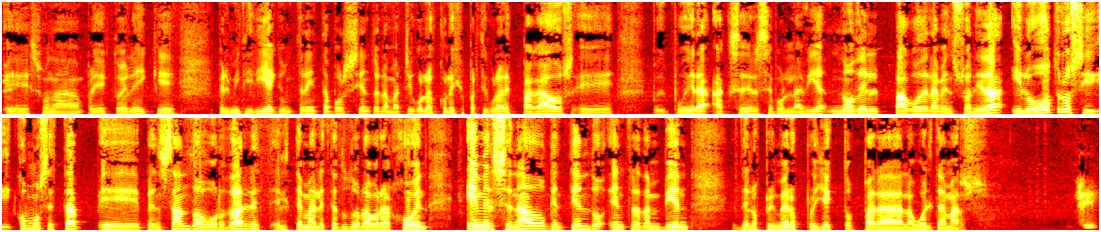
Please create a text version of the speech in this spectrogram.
es un proyecto de ley que permitiría que un 30% de la matrícula de los colegios particulares pagados eh, pudiera accederse por la vía no del pago de la mensualidad. Y lo otro si cómo se está eh, pensando abordar el, tema del estatuto laboral joven en el Senado que entiendo entra también de los primeros proyectos para la vuelta de marzo sí.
